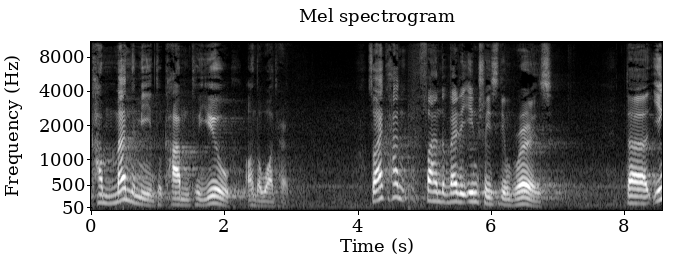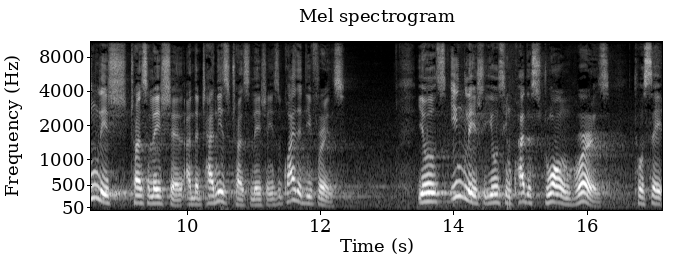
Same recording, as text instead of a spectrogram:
command me to come to you on the water. So I can find very interesting words. The English translation and the Chinese translation is quite a difference. Use English using quite strong words to say,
